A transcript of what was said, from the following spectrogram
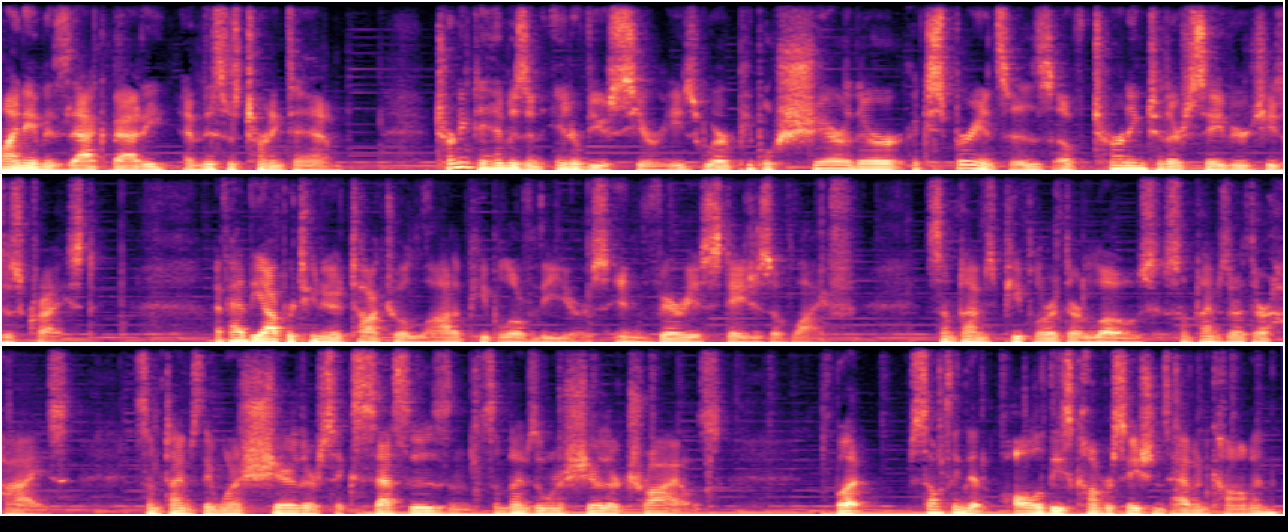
My name is Zach Batty, and this is Turning to Him. Turning to Him is an interview series where people share their experiences of turning to their Savior Jesus Christ. I've had the opportunity to talk to a lot of people over the years in various stages of life. Sometimes people are at their lows, sometimes they're at their highs. Sometimes they want to share their successes, and sometimes they want to share their trials. But something that all of these conversations have in common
